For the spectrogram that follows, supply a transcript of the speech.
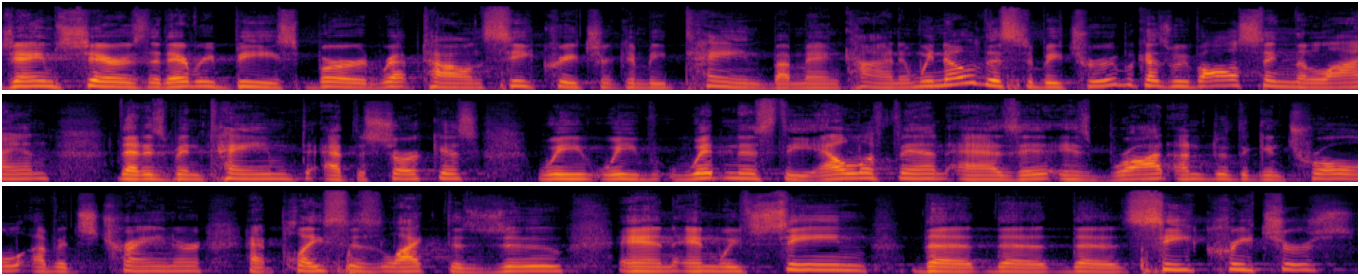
James shares that every beast, bird, reptile, and sea creature can be tamed by mankind. And we know this to be true because we've all seen the lion that has been tamed at the circus. We, we've witnessed the elephant as it is brought under the control of its trainer at places like the zoo. And, and we've seen the, the, the sea creatures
